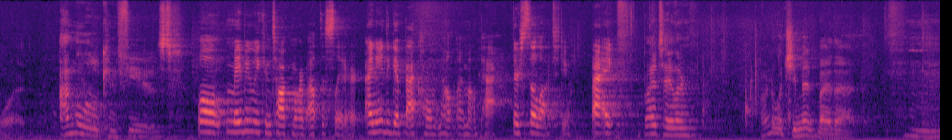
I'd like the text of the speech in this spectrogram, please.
What? I'm a little confused. Well, maybe we can talk more about this later. I need to get back home and help my mom pack. There's still a lot to do. Bye. Bye, Taylor. I wonder what she meant by that. Hmm.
